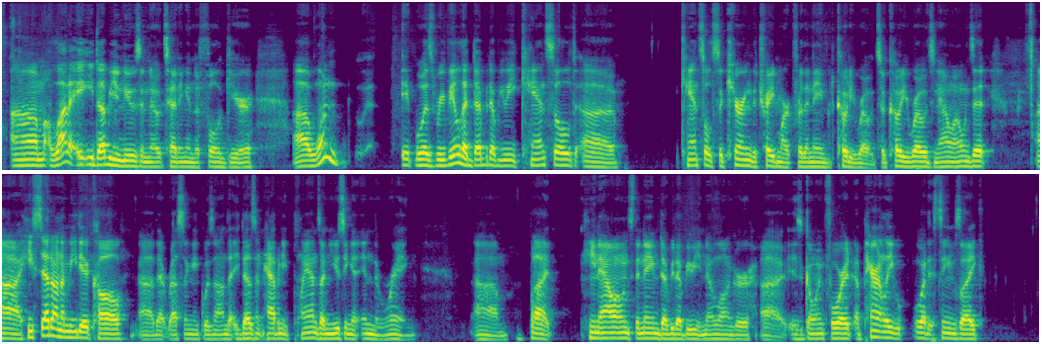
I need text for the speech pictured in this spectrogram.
Um, a lot of AEW news and notes heading into full gear. Uh, one, it was revealed that WWE canceled uh, canceled securing the trademark for the name Cody Rhodes. So Cody Rhodes now owns it. Uh, he said on a media call uh, that Wrestling Inc. was on that he doesn't have any plans on using it in the ring. Um, but he now owns the name WWE, no longer uh, is going for it. Apparently, what it seems like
